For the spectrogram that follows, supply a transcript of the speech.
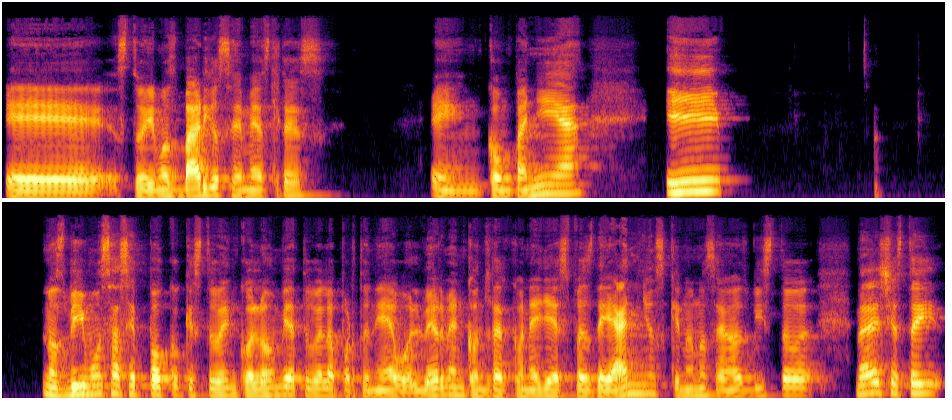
Eh, estuvimos varios semestres en compañía y nos vimos hace poco que estuve en Colombia, tuve la oportunidad de volverme a encontrar con ella después de años que no nos habíamos visto. No, de hecho, estoy,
